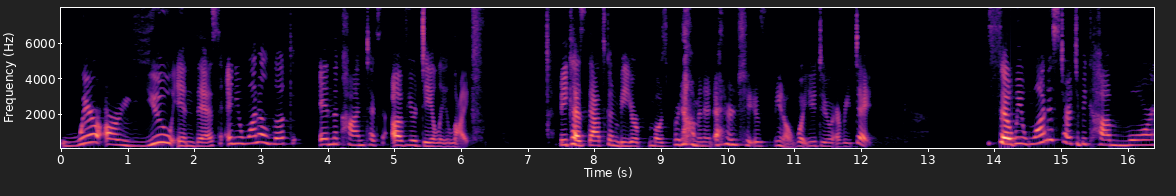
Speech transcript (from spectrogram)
where are you in this, and you want to look in the context of your daily life because that's going to be your most predominant energy is, you know, what you do every day. So we want to start to become more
